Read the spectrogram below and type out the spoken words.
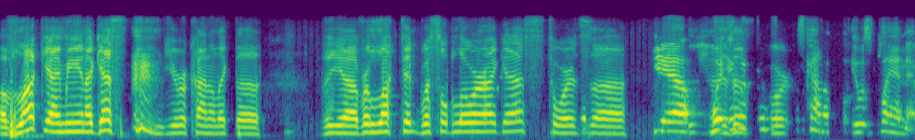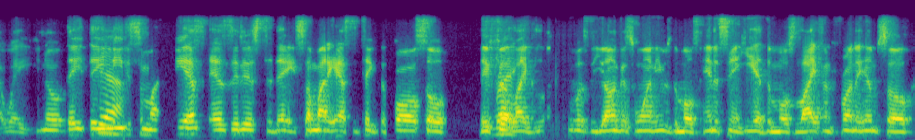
of Lucky. I mean, I guess you were kind of like the the uh, reluctant whistleblower, I guess, towards uh, Yeah, well, it, was, it, was, or- it was kind of it was planned that way. You know, they they Yeah. needed somebody as as it is today. Somebody has to take the fall. So They felt Right. like he was the youngest one. He was the most innocent. He had the most life in front of him. So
